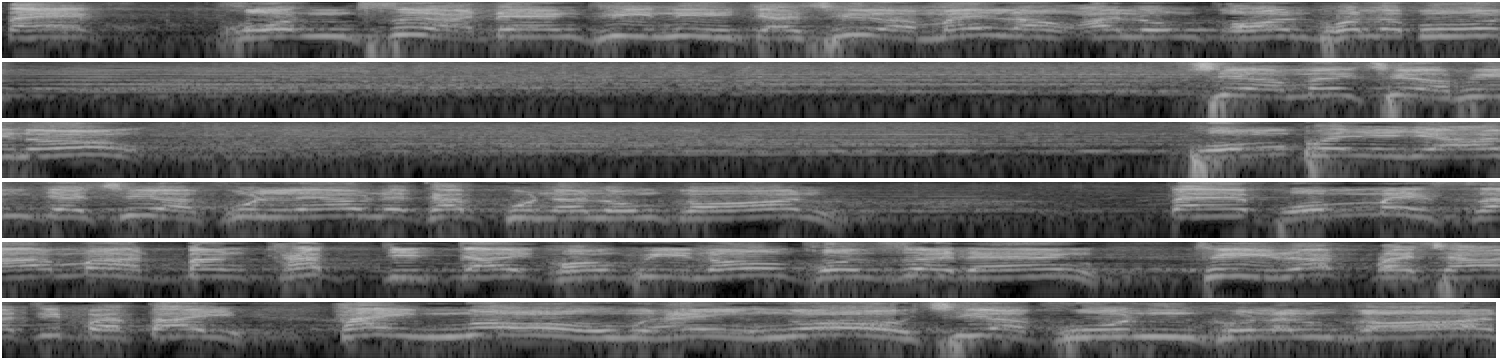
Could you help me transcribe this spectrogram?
แต่คนเสื้อแดงที่นี่จะเชื่อไหมเราอลงกรณ์พลบุตร เชื่อไม่เชื่อพี่น้อง ผมพยายามจะเชื่อคุณแล้วนะครับ คุณอลงกรแต่ผมไม่สามารถบังคับจิตใจของพี่น้องคนเสื้อแดง ที่รักประชาธิปไตย ให้โง่ให้โง่เชื่อคุณคุณอลงกร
